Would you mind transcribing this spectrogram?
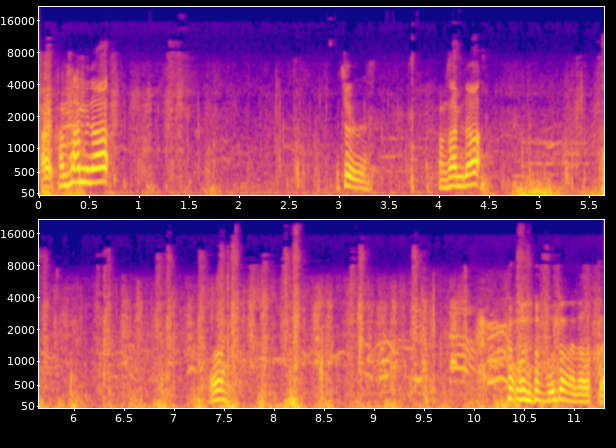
아, 감사합니다. 저, 감사합니다. 어. 못, 못 날아갔다.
